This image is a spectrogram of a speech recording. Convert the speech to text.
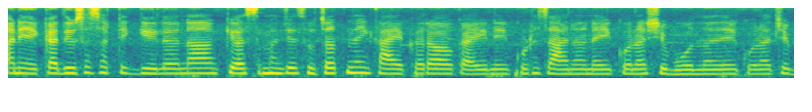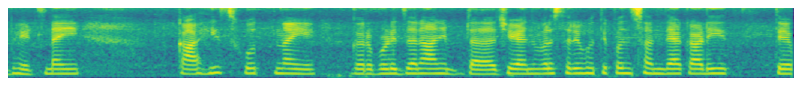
आणि एका दिवसासाठी गेलं ना की असं म्हणजे सुचत नाही काय करावं काही नाही. कुठं जाणं नाही कोणाशी बोलणं नाही कोणाची भेट नाही. काहीच होत नाही गडबडीत आणि दादाची ॲनिव्हर्सरी होती पण संध्याकाळी ते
